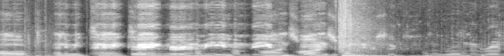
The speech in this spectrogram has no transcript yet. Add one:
oh, enemy tank or enemy, Humvee, on squad leader six on the road. On the road.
